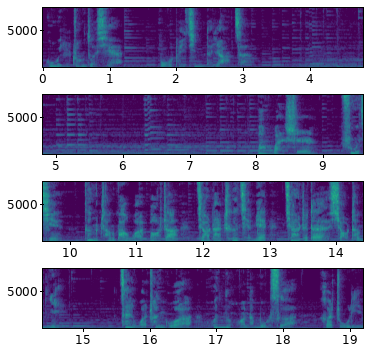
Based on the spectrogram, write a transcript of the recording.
故意装作些不对劲的样子。傍晚时，父亲更常把我抱上脚踏车前面架着的小藤椅，载我穿过昏黄的暮色和竹林，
